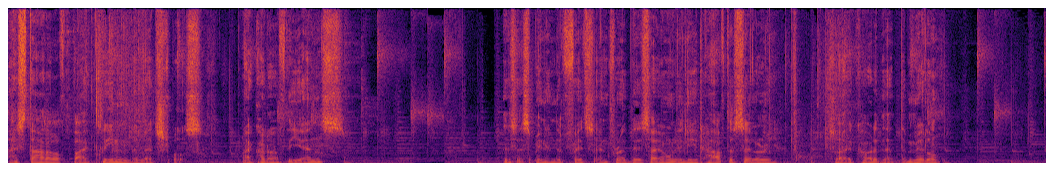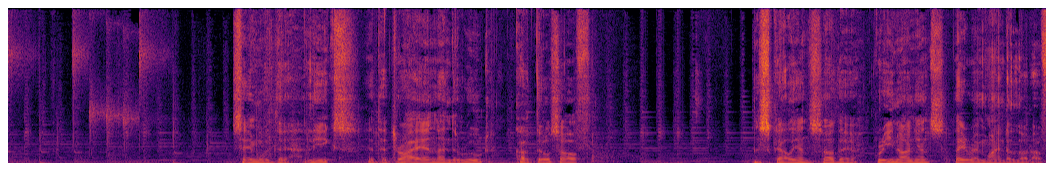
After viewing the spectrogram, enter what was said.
I start off by cleaning the vegetables. I cut off the ends. This has been in the fridge and for this I only need half the celery, so I cut it at the middle Same with the leeks, at the dry end and the root, cut those off. The scallions or the green onions, they remind a lot of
